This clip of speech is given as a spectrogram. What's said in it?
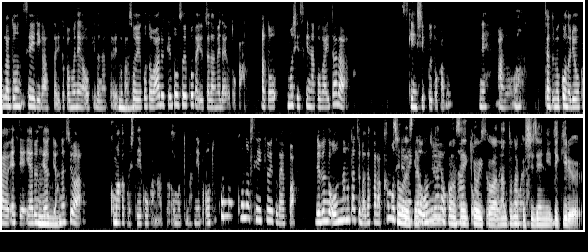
がどん生理があったりとか胸が大きくなったりとか、うん。そういうことはあるけどそういうことは言っちゃダメだよとかあともし好きな子がいたらスキンシップとかもねあの ちゃんと向こうの了解を得てやるんだよっていう話は細かくしていこうかなとは思ってますね。やっぱ男の子の性教育がやっぱ自分が女の立場だからかもし。れないけど女の子の性教育はなんとなく自然にできる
